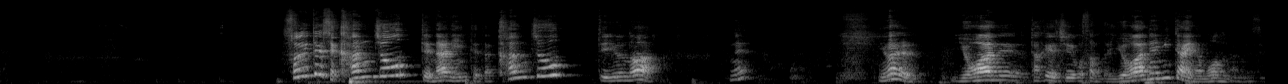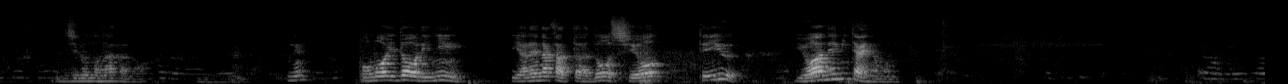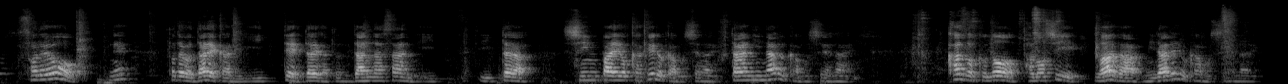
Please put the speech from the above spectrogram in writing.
それに対して感情って何？って言ったら感情っていうのはねいわゆる弱音竹内優子さんと弱音みたいなもんなんですよ。自分の中の。ね。思い通りにやれなかったらどうしようっていう弱音みたいなもん。それをね例えば誰かに言って誰かと旦那さんに言ったら心配をかけるかもしれない。負担になるかもしれない。家族の楽しい輪が乱れるかもしれない。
